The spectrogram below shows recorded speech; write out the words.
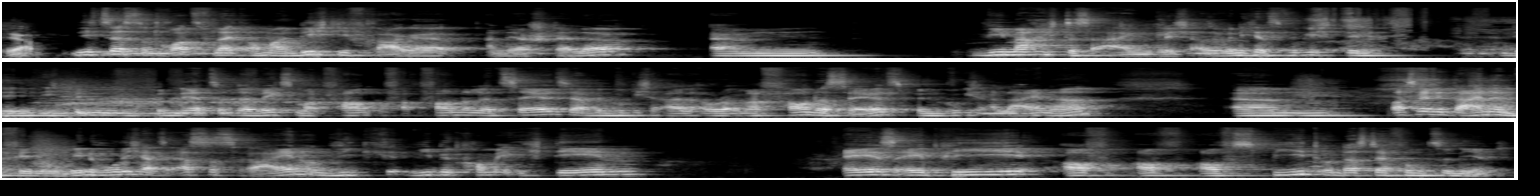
Ja. Nichtsdestotrotz vielleicht auch mal an dich die Frage an der Stelle ähm, wie mache ich das eigentlich? Also wenn ich jetzt wirklich den, den ich bin, bin jetzt unterwegs, mache Founder-led Sales, ja, bin wirklich, oder mache Founder Sales, bin wirklich alleine. Ähm, was wäre deine Empfehlung? Wen hole ich als erstes rein und wie, wie bekomme ich den ASAP auf, auf, auf Speed und dass der funktioniert?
